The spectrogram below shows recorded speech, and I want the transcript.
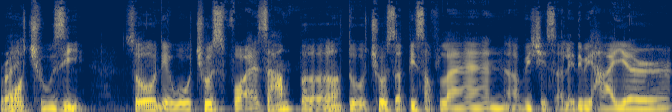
Right. more choosy. So they will choose, for example, to choose a piece of land uh, which is a little bit higher,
